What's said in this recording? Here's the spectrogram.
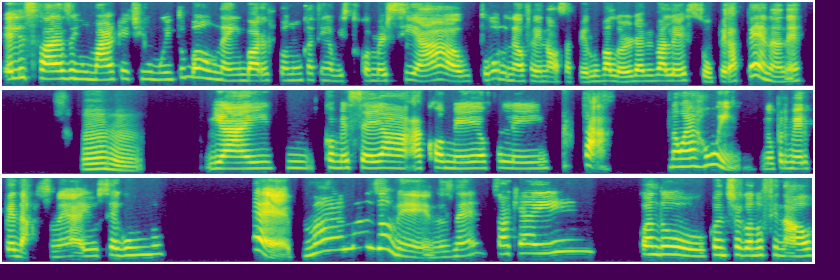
eles fazem um marketing muito bom, né? Embora tipo, eu nunca tenha visto comercial, tudo, né? Eu falei, nossa, pelo valor deve valer super a pena, né? Uhum. E aí comecei a, a comer, eu falei, tá, não é ruim no primeiro pedaço, né? Aí o segundo, é, mais, mais ou menos, né? Só que aí, quando, quando chegou no final,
